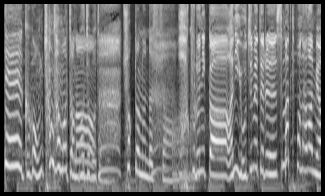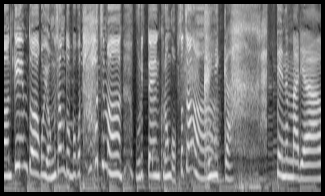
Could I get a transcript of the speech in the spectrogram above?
때 그거 엄청 삼았잖아. 맞아, 맞아. 추억 돋는다 진짜. 아 그러니까 아니 요즘 애들은 스마트폰 하나면 게임도 하고 영상도 보고 다 하지만 우리 땐 그런 거 없었잖아. 그니까 때는 말이야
